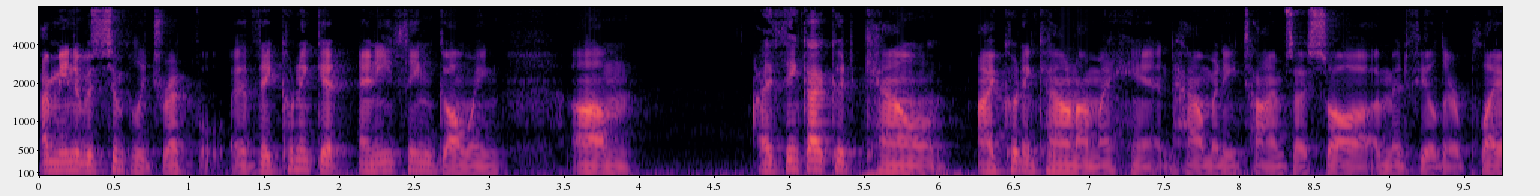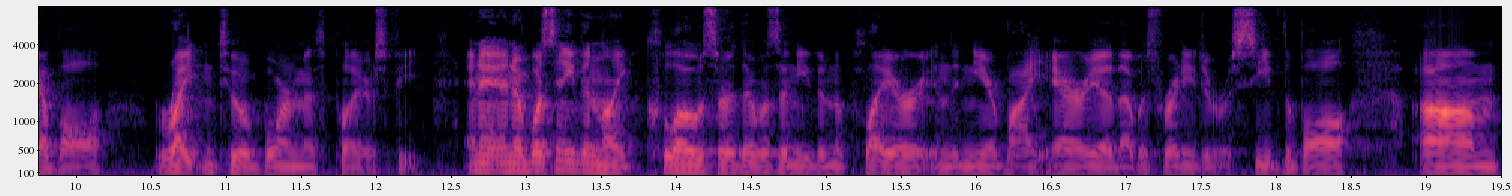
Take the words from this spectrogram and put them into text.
I mean, it was simply dreadful. Uh, they couldn't get anything going. Um, I think I could count. I couldn't count on my hand how many times I saw a midfielder play a ball right into a Bournemouth player's feet. And it, and it wasn't even like close, or there wasn't even a player in the nearby area that was ready to receive the ball. Um,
